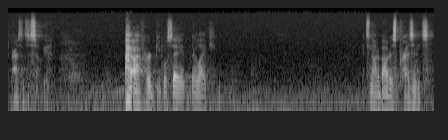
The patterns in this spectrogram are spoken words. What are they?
Presence is so good. I've heard people say, they're like, it's not about his presence.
